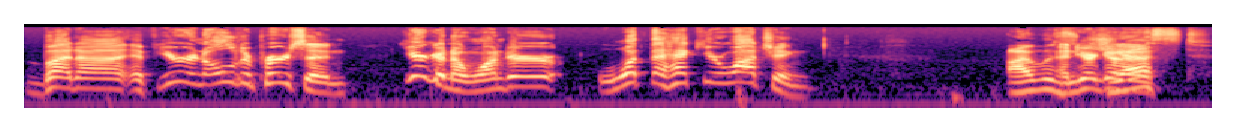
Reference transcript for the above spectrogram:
but uh, if you're an older person you're gonna wonder what the heck you're watching I was And you're gonna- just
